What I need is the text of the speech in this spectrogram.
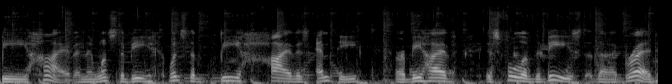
bee hive. And then once the bee once the bee hive is empty, or beehive is full of the bees that I bred,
